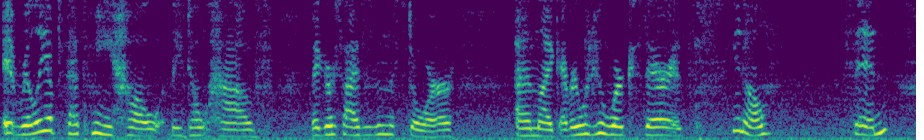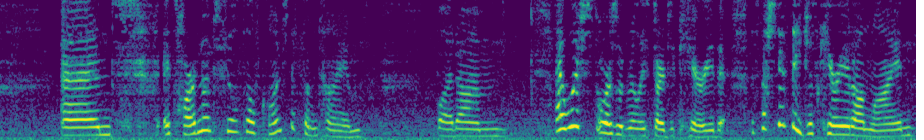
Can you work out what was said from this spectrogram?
it really upsets me how they don't have bigger sizes in the store and like everyone who works there is, you know, thin and it's hard not to feel self-conscious sometimes. But um, I wish stores would really start to carry that, especially if they just carry it online.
